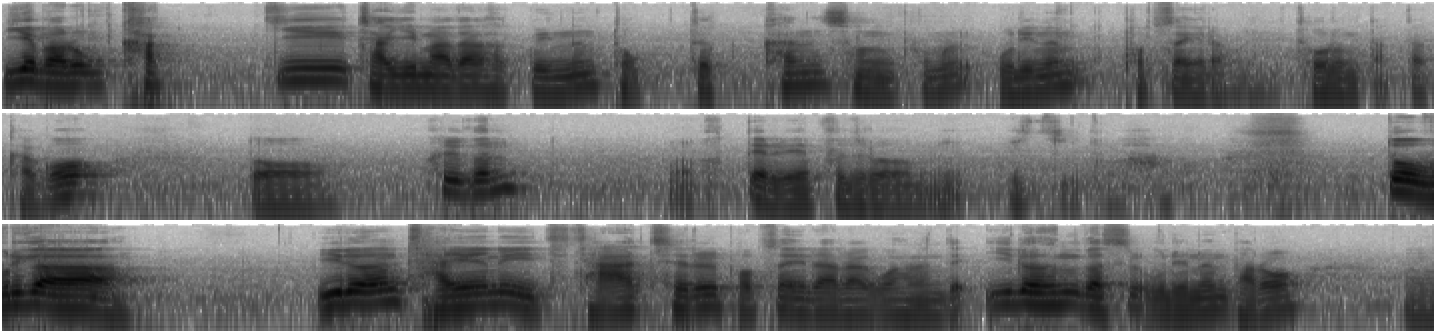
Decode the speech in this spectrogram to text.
이게 바로 각기 자기마다 갖고 있는 독 특한 성품을 우리는 법성이라고 해요. 돌은 딱딱하고 또 흙은 흙대로의 부드러움이 있기도 하고 또 우리가 이런 자연의 이치 자체를 법성이라고 하는데 이런 것을 우리는 바로 어,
